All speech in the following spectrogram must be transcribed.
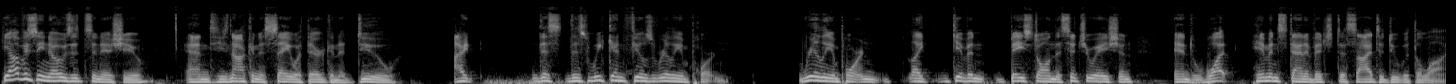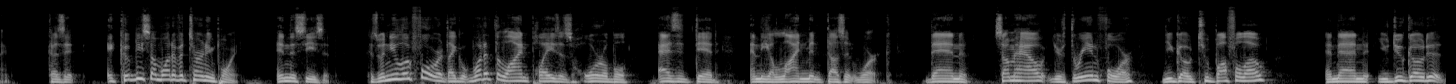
He obviously knows it's an issue, and he's not going to say what they're going to do. I this this weekend feels really important really important, like given based on the situation and what him and Stenavich decide to do with the line. Because it, it could be somewhat of a turning point in the season. Because when you look forward, like what if the line plays as horrible as it did and the alignment doesn't work, then somehow you're three and four. You go to Buffalo, and then you do go to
